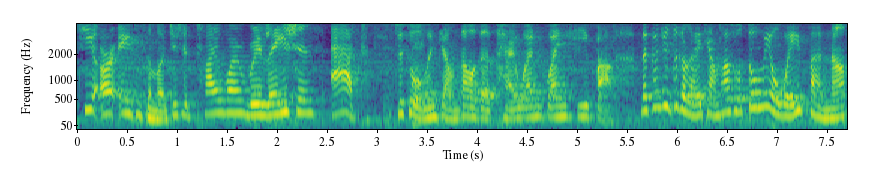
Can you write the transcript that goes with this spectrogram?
TRA 是什么？就是 Taiwan Relations Act，就是我们讲到的台湾关系法。那根据这个来讲，他说都没有违反呢。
